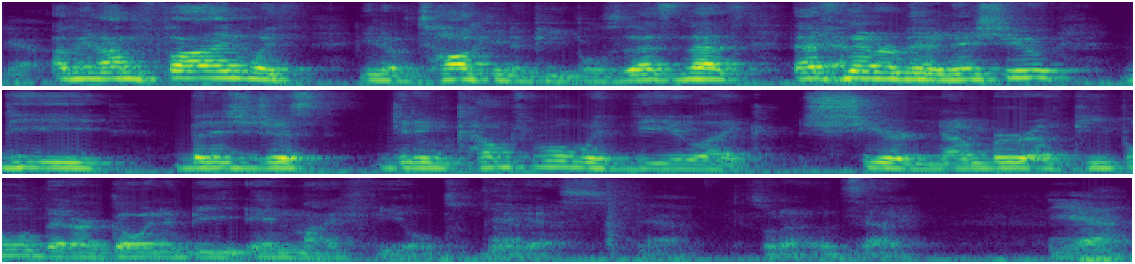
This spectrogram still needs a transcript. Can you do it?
yeah. I mean, I'm fine with you know talking to people, so that's that's that's Yeah. never been an issue. The but it's just getting comfortable with the like sheer number of people that are going to be in my field. I guess. Yeah. That's what I would say. Yeah,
